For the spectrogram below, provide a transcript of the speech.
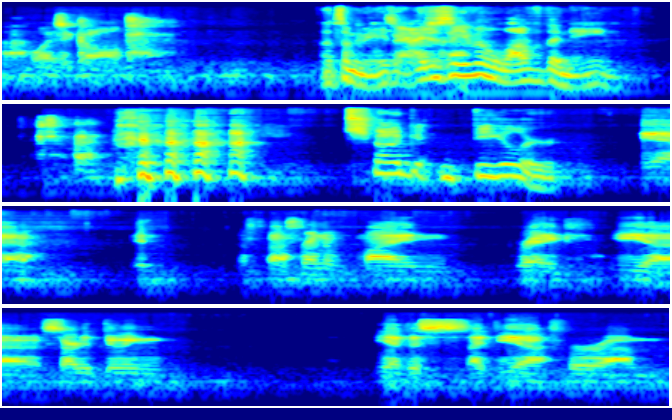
uh, what is it called? That's amazing. I just even love the name. Chug Dealer. Yeah, it, a, a friend of mine, Greg, he uh, started doing. He had this idea for um,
